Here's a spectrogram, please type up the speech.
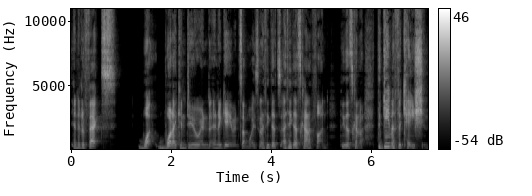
and it affects what what I can do in, in a game in some ways. And I think that's I think that's kind of fun. I think that's kind of the gamification.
